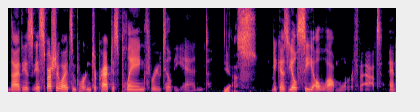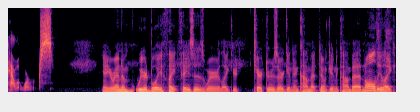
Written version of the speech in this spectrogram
That is especially why it's important to practice playing through till the end. Yes. Because you'll see a lot more of that and how it works. Yeah, your random weird boy fight phases where like your characters are getting in combat, don't get in combat, and all the Uh-huh. like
